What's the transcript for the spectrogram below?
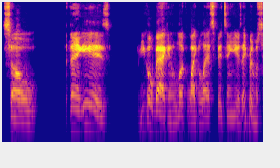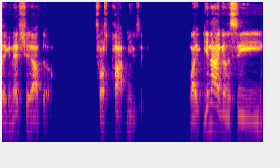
So the thing is, if you go back and look like the last 15 years, they pretty much taken that shit out though. As far as pop music. Like you're not gonna see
